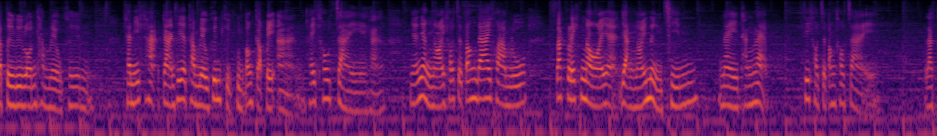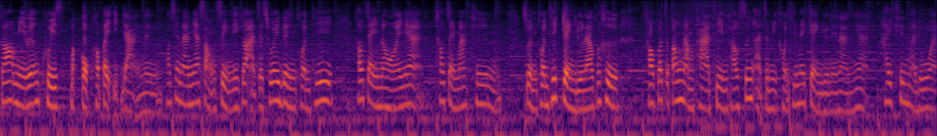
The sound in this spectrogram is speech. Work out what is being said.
กระตือรือร้นทำเร็วขึ้นคราวนี้ค่ะการที่จะทำเร็วขึ้นคือคุณต้องกลับไปอ่านให้เข้าใจไงคะงั้นอย่างน้อยเขาจะต้องได้ความรู้สักเล็กน้อยอะอย่างน้อยหนึ่งชิ้นในทั้งแลบ ที่เขาจะต้องเข้าใจ แล้วก็มีเรื่องควิสประกบเข้าไปอีกอย่างหนึ่ง เพราะฉะนั้นเนี่ยสองสิ่งนี้ก็อาจจะช่วยดึงคนที่เข้าใจน้อยเนี่ยเข้าใจมากขึ้น ส่วนคนที่เก่งอยู่แล้วก็คือ เขาก็จะต้องนำพาทีมเขาซึ่งอาจจะมีคนที่ไม่เก่งอยู่ในนั้นเนี่ยให้ขึ้นมาด้วย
